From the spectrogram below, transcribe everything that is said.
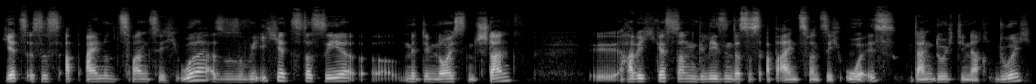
Jetzt ist es ab 21 Uhr, also so wie ich jetzt das sehe, äh, mit dem neuesten Stand äh, habe ich gestern gelesen, dass es ab 21 Uhr ist, dann durch die Nacht durch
